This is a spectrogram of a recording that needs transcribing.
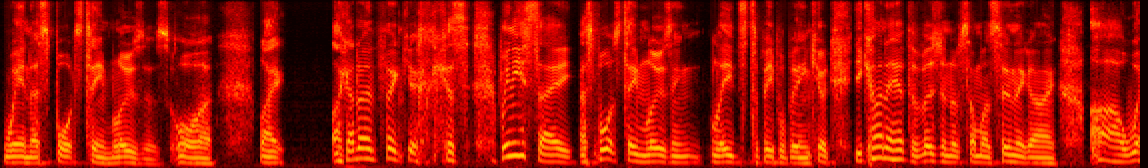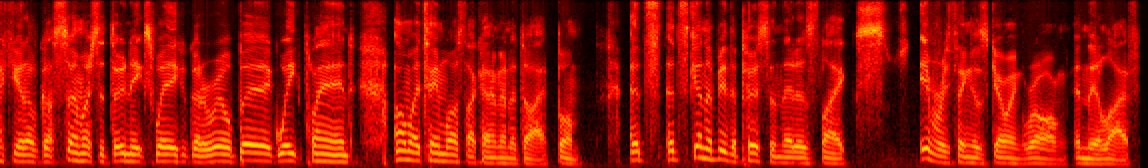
when a sports team loses, or like? Like I don't think because when you say a sports team losing leads to people being killed, you kind of have the vision of someone sitting there going, "Oh, wicked! I've got so much to do next week. I've got a real big week planned. Oh, my team lost. Okay, I'm going to die. Boom." It's it's going to be the person that is like everything is going wrong in their life.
